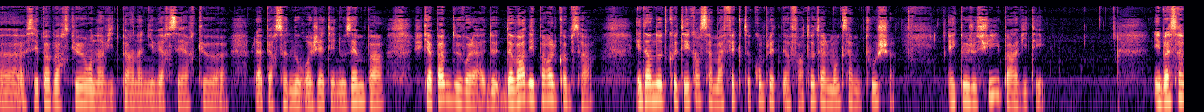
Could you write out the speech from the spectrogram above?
Euh, c'est pas parce qu'on n'invite pas un anniversaire que euh, la personne nous rejette et nous aime pas. Je suis capable de voilà d'avoir des paroles comme ça. Et d'un autre côté, quand ça m'affecte complètement, enfin totalement, que ça me touche et que je suis pas invitée, et eh ben ça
